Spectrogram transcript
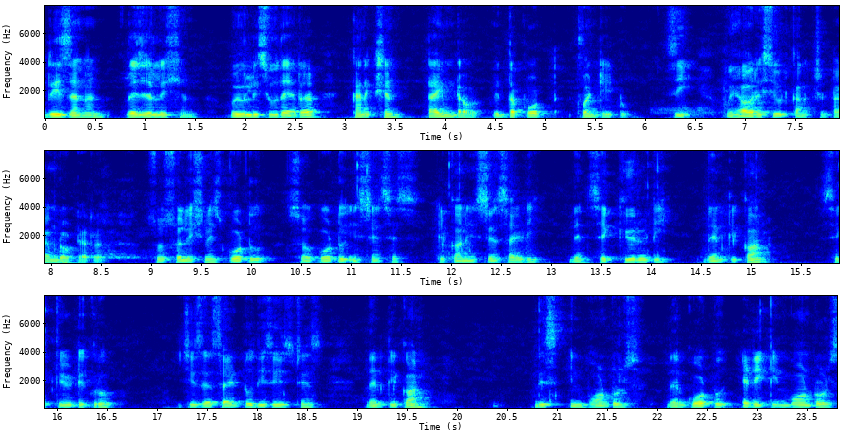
reason and resolution. We will receive the error connection timed out with the port 22. See, we have received connection timed out error. So solution is go to so go to instances click on instance id then security then click on security group which is assigned to this instance then click on this inbound rules then go to edit inbound rules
